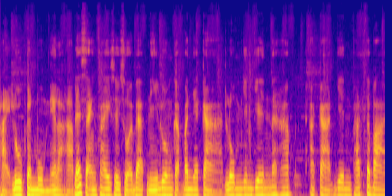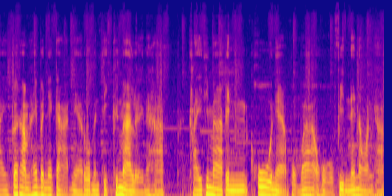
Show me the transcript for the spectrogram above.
ถ่ายรูปกันมุมนี้แหละครับ และแสงไฟสวยๆแบบนี้รวมกับบรรยากาศลมเย็นๆนะครับอากาศเย็นพัดสบายก็ทำให้บรรยากาศเนี่ยโรแมนติกขึ้นมาเลยนะครับ ใครที่มาเป็นคู่เนี่ยผมว่าโอ้โหฟินแน่นอนครับ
